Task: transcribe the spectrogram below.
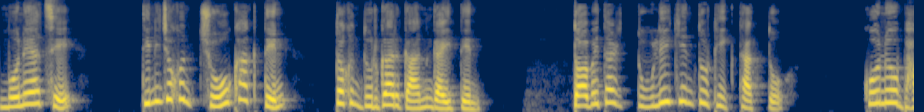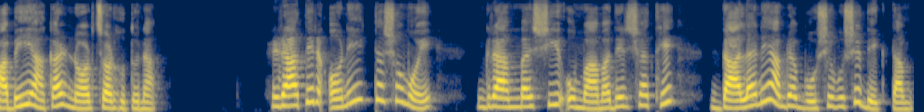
মনে আছে, তিনি যখন চোখ আঁকতেন, তখন দুর্গার গান গাইতেন। তবে তার তুলি কিন্তু ঠিক থাকতো। কোনোভাবেই আঁকার নড়চড় হতো না। রাতের অনেকটা সময় গ্রামবাসী ও মামাদের সাথে দালানে আমরা বসে বসে দেখতাম।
